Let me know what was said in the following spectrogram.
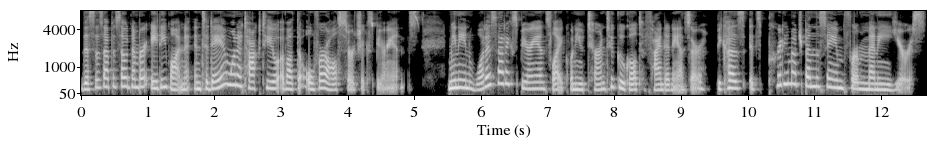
This is episode number 81, and today I want to talk to you about the overall search experience. Meaning, what is that experience like when you turn to Google to find an answer? Because it's pretty much been the same for many years.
